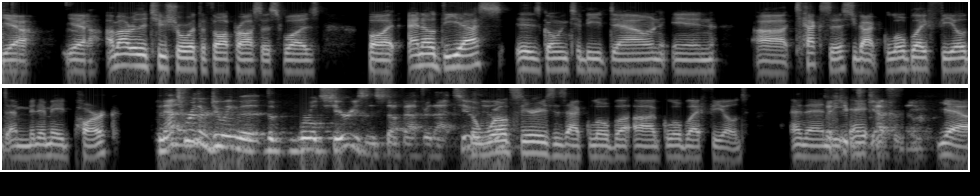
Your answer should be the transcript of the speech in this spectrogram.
Yeah, yeah. I'm not really too sure what the thought process was, but NLDS is going to be down in uh, Texas. You got Globe Life Field and Minute Maid Park. And that's where they're doing the the World Series and stuff after that too. The? World Series is at Globe uh, Globe Life Field, and then the A- get for them. yeah,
